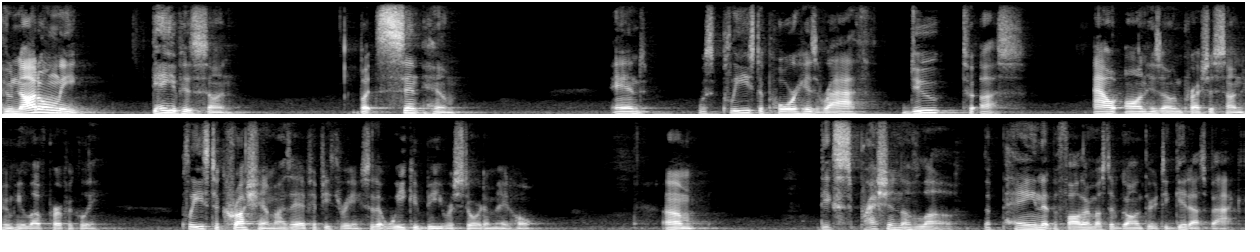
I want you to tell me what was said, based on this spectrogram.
who not only gave his son, but sent him and was pleased to pour his wrath due to us out on his own precious son, whom he loved perfectly. Pleased to crush him, Isaiah 53, so that we could be restored and made whole. Um, the expression of love, the pain that the Father must have gone through to get us back.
